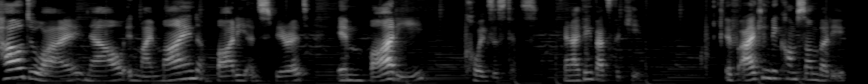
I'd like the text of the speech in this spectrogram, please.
how do I now, in my mind, body, and spirit, embody coexistence? And I think that's the key. If I can become somebody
